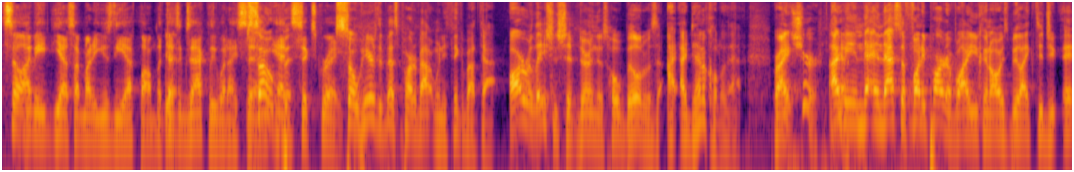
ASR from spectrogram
so I mean, yes, I might have used the f bomb, but that's Yeah. exactly what I said So, at but- sixth grade. So here's the best part about when you think about that. Our relationship during this whole build was i- identical to that, right? Sure, I yeah. mean, and that's the funny part of why you can always be like, "Did you? Eh,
